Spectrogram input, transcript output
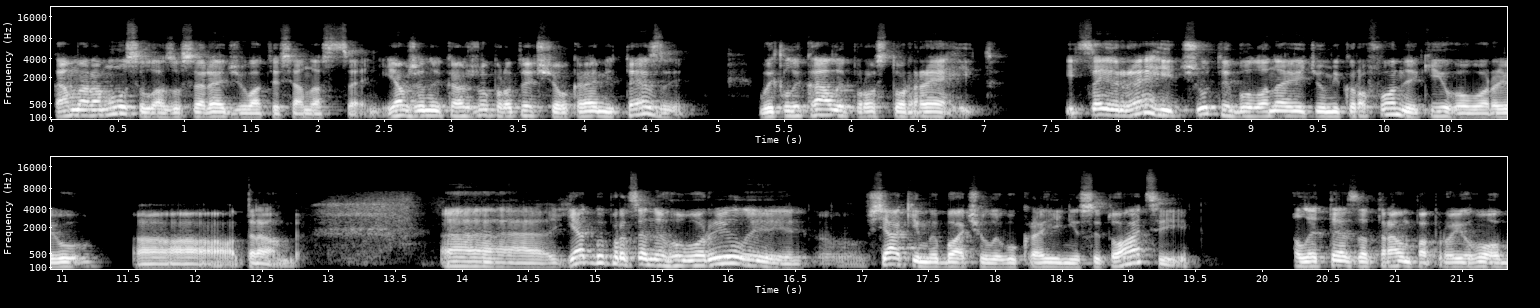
Камера мусила зосереджуватися на сцені. Я вже не кажу про те, що окремі тези викликали просто регіт. І цей регіт чути було навіть у мікрофон, який говорив а, Трамп. Е, як би про це не говорили, всякі ми бачили в Україні ситуації, але теза Трампа про його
